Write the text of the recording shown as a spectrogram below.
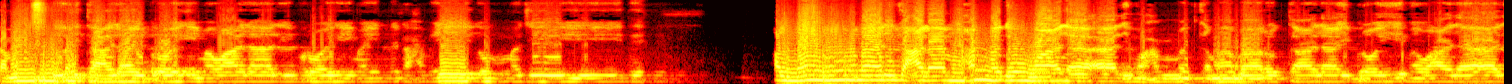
كما صليت على إبراهيم وعلى آل إبراهيم إنك حميد مجيد اللهم بارك على محمد وعلى آل محمد كما باركت على إبراهيم وعلى آل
